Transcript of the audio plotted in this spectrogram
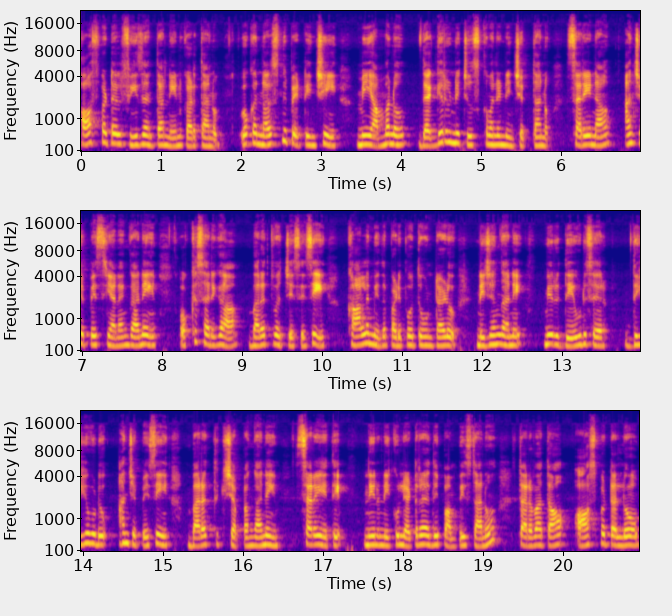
హాస్పిటల్ ఫీజు అంతా నేను కడతాను. ఒక నర్స్ని పెట్టించి మీ అమ్మను దగ్గరుండి చూసుకోమని నేను చెప్తాను. సరేనా? అని చెప్పేసి అనగానే ఒక్కసారిగా భరత్ వచ్చేసేసి కాళ్ళ మీద పడిపోతూ ఉంటాడు. నిజంగానే మీరు దేవుడు సార్ దేవుడు అని చెప్పేసి భరత్కి చెప్పంగానే సరే అయితే నేను నీకు లెటర్ అది పంపిస్తాను. తర్వాత హాస్పిటల్లో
